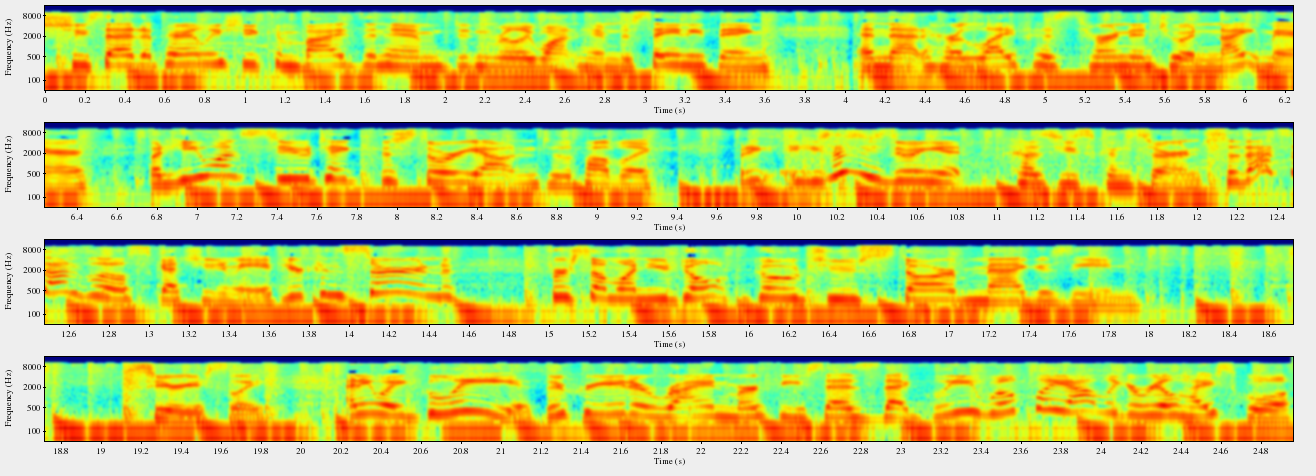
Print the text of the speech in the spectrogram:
she said apparently she confides in him, didn't really want him to say anything, and that her life has turned into a nightmare. But he wants to take the story out into the public. But he, he says he's doing it because he's concerned. So that sounds a little sketchy to me. If you're concerned for someone, you don't go to Star Magazine. Seriously. Anyway, Glee, the creator Ryan Murphy says that Glee will play out like a real high school,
